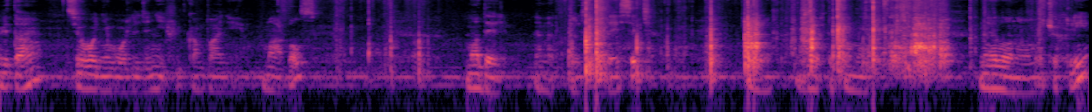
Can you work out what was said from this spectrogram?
Вітаю! Сьогодні в огляді ніж від компанії Marbles. Модель MF310. Йде в такому нейлоновому чехлі.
